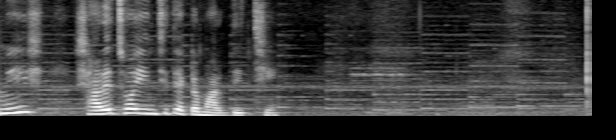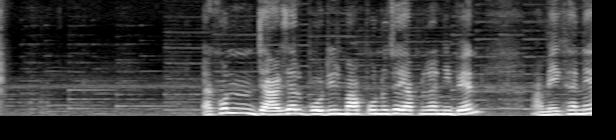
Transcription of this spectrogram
আমি সাড়ে ছয় ইঞ্চিতে একটা মার্ক দিচ্ছি। এখন যার যার বডির মাপ অনুযায়ী আপনারা নেবেন, আমি এখানে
